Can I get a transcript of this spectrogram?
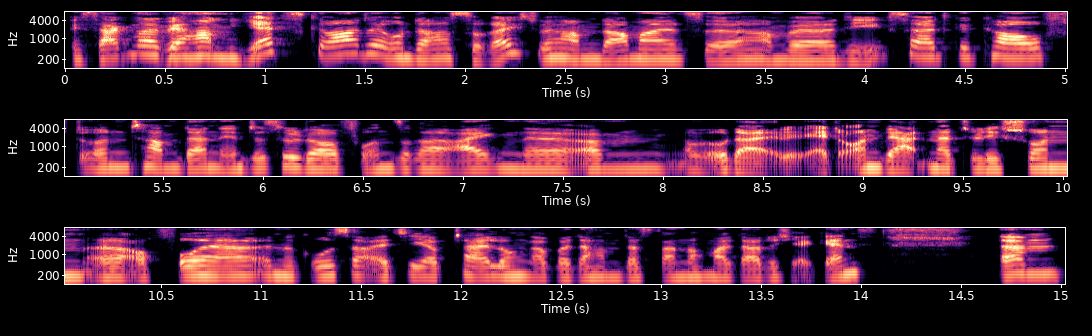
ich sag mal, wir haben jetzt gerade, und da hast du recht, wir haben damals, äh, haben wir die X-Site gekauft und haben dann in Düsseldorf unsere eigene, ähm, oder Add-on, wir hatten natürlich schon äh, auch vorher eine große IT-Abteilung, aber da haben das dann nochmal dadurch ergänzt. Ähm,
